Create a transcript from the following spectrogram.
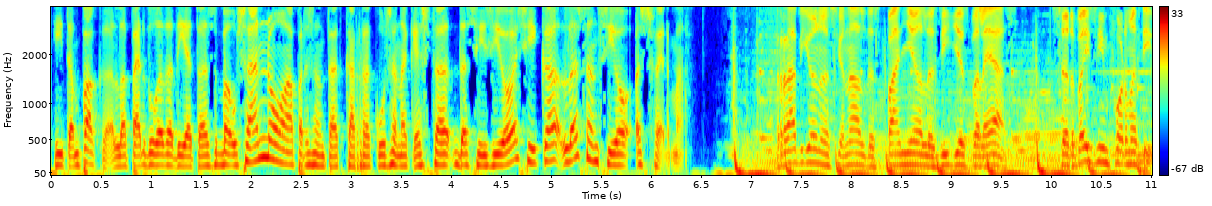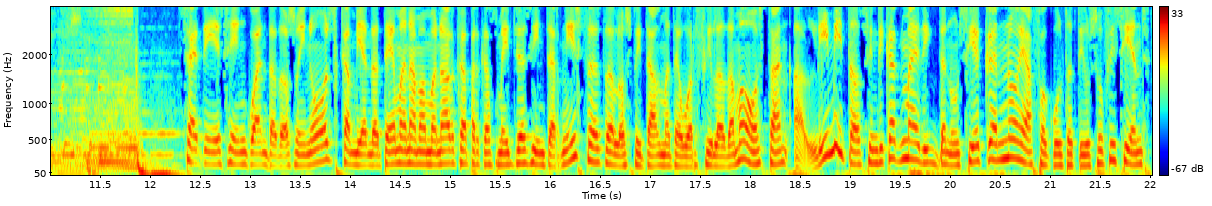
I tampoc la pèrdua de dietes. Bausà no ha presentat cap recurs en aquesta decisió, així que la sanció es ferma. Ràdio Nacional d'Espanya a les Illes Balears. Serveis informatius. 7 i 52 minuts. Canviant de tema, anem a Menorca perquè els metges internistes de l'Hospital Mateu Arfila de Maó estan al límit. El sindicat mèdic denuncia que no hi ha facultatius suficients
